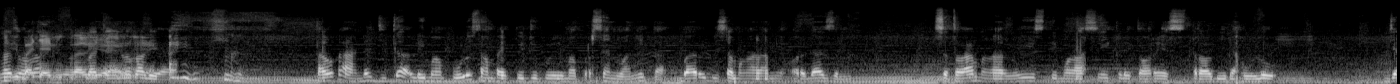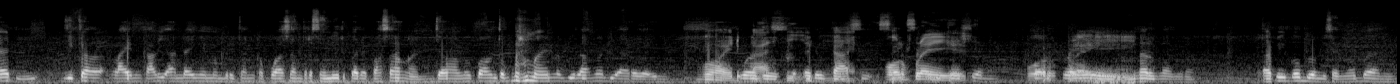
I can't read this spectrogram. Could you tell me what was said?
Nggak Jadi soalnya- bacain dulu kali bacain ya. kali ya. Tahukah Anda jika 50 sampai 75% wanita baru bisa mengalami orgasme setelah melalui stimulasi klitoris terlebih dahulu. Jadi, jika lain kali Anda ingin memberikan kepuasan tersendiri pada pasangan, jangan lupa untuk bermain lebih lama di area ini. wah Waduh, edukasi edukasi, sex foreplay foreplay benar benar benar. Tapi gue belum bisa nyoba nih.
